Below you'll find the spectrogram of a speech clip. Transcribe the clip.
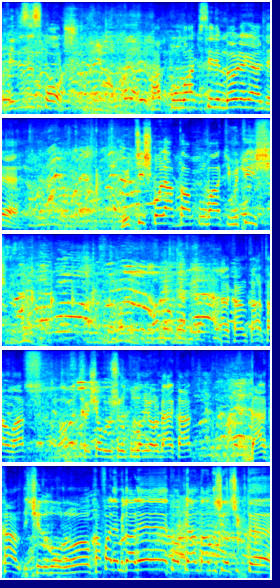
Denizli Spor. Abdülbaki Selim böyle geldi. Müthiş gol attı Abdülbaki. Müthiş. Berkan Kartal var. Köşe vuruşunu kullanıyor Berkan. Berkan içeri doğru kafayla müdahale. Top yandan dışarı çıktı.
